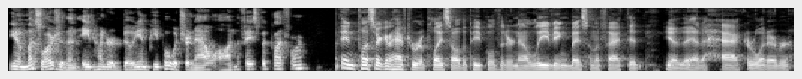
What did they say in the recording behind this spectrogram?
you know, much larger than 800 billion people, which are now on the Facebook platform. And plus, they're going to have to replace all the people that are now leaving based on the fact that, you know, they had a hack or whatever.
